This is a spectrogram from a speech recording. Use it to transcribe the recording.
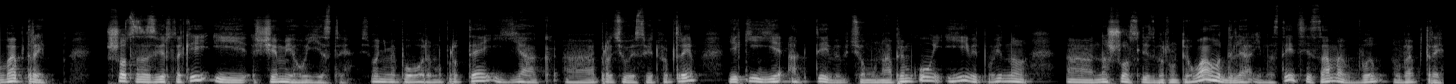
Web 3. Що це за звір такий і з чим його їсти? Сьогодні ми поговоримо про те, як е, працює світ Web 3, які є активи в цьому напрямку, і відповідно е, на що слід звернути увагу для інвестицій саме в Web 3.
